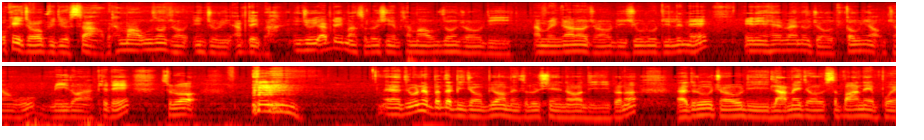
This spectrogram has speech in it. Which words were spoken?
Okay ကျွန်တော်ဗီဒီယိုစအောင်ပထမဦးဆုံးကျွန်တော် injury update ပါ injury update မှာဆိုလို့ရှိရင်ပထမဦးဆုံးကျွန်တော်ဒီ American ကတော့ကျွန်တော်ဒီ Euro Delete နဲ့ Alien Heaven တို့ကျွန်တော်၃ယောက်အကြောင်းကိုမေးသွားတာဖြစ်တယ်ဆိုတော့ အဲသူတို့နဲ့ပတ်သက်ပြီးကျွန်တော်ပြောရမယ်ဆိုလို့ရှိရင်တော့ဒီပေါ့နော်အဲသူတို့ကျွန်တော်တို့ဒီလာမဲ့ကျွန်တော်တို့စပါးနဲ့ပွဲ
